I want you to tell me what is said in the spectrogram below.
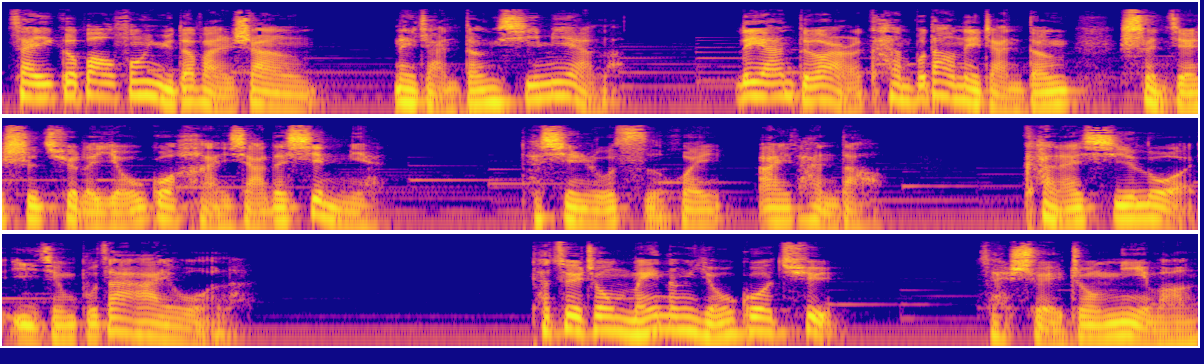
在一个暴风雨的晚上，那盏灯熄灭了，利安德尔看不到那盏灯，瞬间失去了游过海峡的信念。他心如死灰，哀叹道：“看来希洛已经不再爱我了。”他最终没能游过去，在水中溺亡。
